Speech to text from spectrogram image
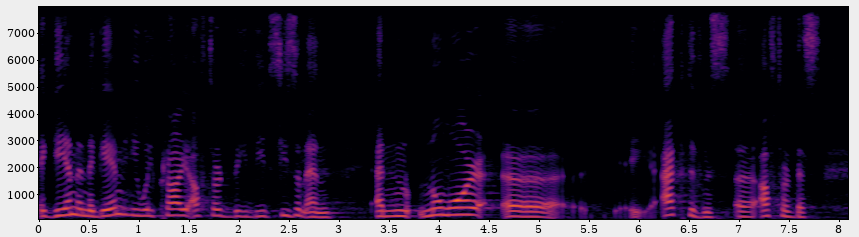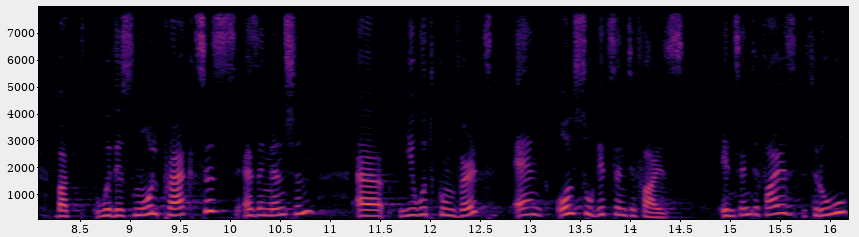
again and again he will cry after the, the season end and no more uh, activeness uh, after this. But with the small practices, as I mentioned, uh, he would convert and also get incentivized. Incentivized through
